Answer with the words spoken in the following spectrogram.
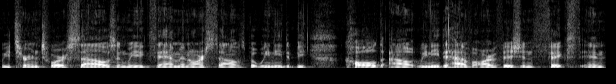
We turn to ourselves and we examine ourselves, but we need to be called out. We need to have our vision fixed and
